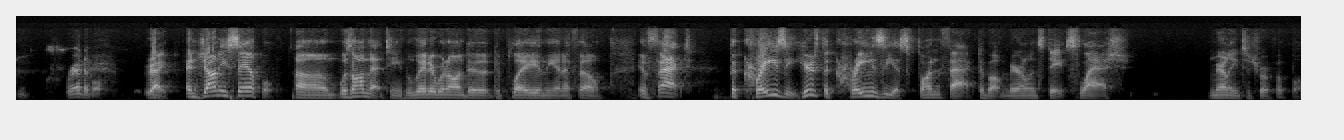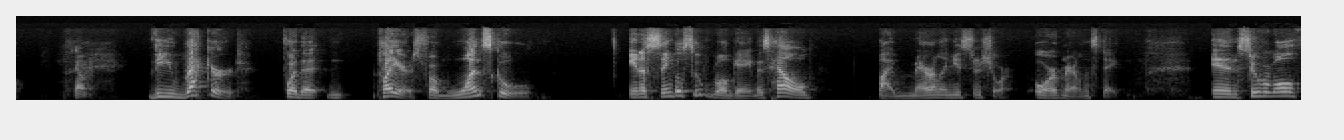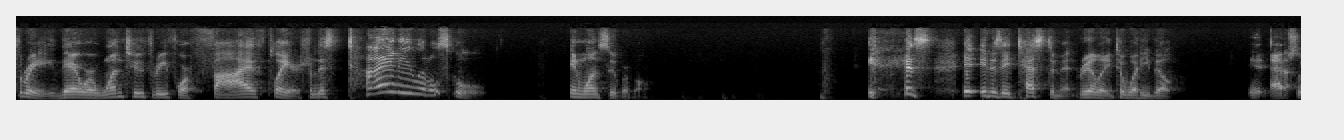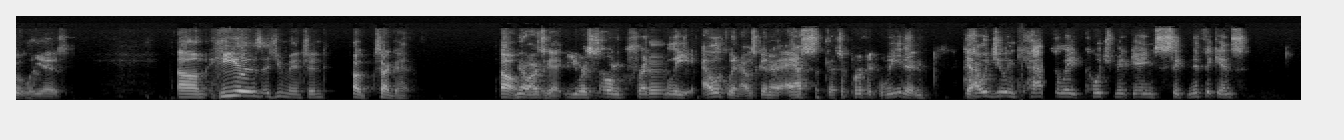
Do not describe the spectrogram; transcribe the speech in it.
incredible. right? And Johnny Sample um, was on that team, who later went on to, to play in the NFL. In fact, the crazy here's the craziest fun fact about Maryland State slash Maryland to shore football. Tell me. the record for the players from one school in a single Super Bowl game is held by Maryland Eastern Shore or Maryland State. In Super Bowl three, there were one, two, three, four, five players from this tiny little school in one Super Bowl. It's it, it is a testament, really, to what he built. It absolutely is. Um, he is, as you mentioned. Oh, sorry. Go ahead. Oh, No, I was, okay. you were so incredibly eloquent. I was going to ask, that's a perfect lead in. Yeah. How would you encapsulate Coach McCain's significance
